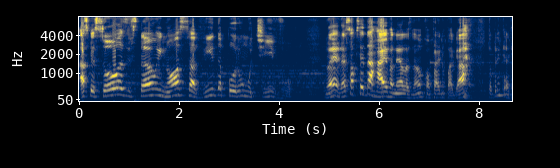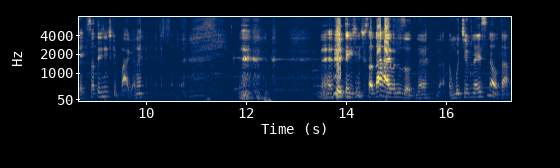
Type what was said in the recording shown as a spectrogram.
As pessoas estão em nossa vida por um motivo. Não é? Não é só pra você dar raiva nelas, não, comprar e não pagar. Tô brincando, que aqui só tem gente que paga, né? né? Tem gente que só dá raiva nos outros, né? O motivo não é esse não, tá?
